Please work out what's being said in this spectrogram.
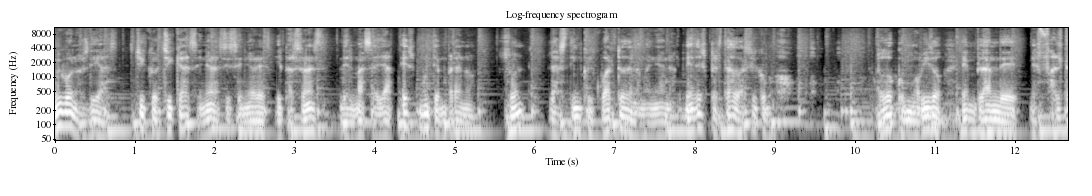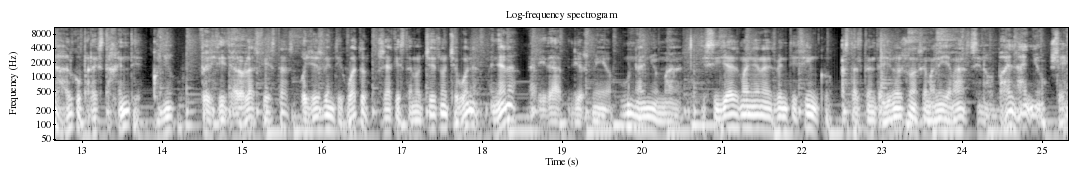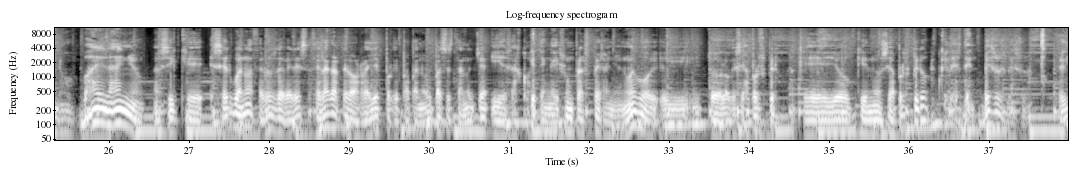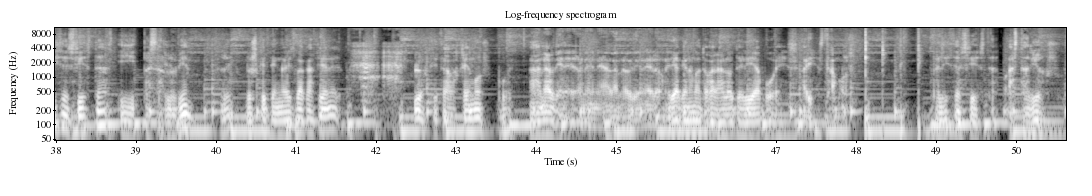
Muy buenos días, chicos, chicas, señoras y señores y personas del más allá. Es muy temprano, son las cinco y cuarto de la mañana. Me he despertado así como... oh, oh, oh, todo conmovido, en plan de, me falta algo para esta gente. Coño, felicitaros las fiestas. Hoy es 24, o sea que esta noche es Nochebuena. Mañana, Navidad, Dios mío, un año más. Y si ya es mañana es 25, hasta el 31 es una semanilla más. Se nos va el año, se nos va el año. Así que ser bueno, hacer los deberes, hacer la cartera a los reyes, porque Papá Noel pasa esta noche y esas cosas. Que tengáis un próspero año nuevo y, y todo lo que sea próspero. Aquello que no sea próspero, que les den. Besos, besos. Felices fiestas y pasarlo bien. ¿vale? Los que tengáis vacaciones, los que trabajemos, pues ganar dinero, nene, a ganar dinero. Ya que no me toca la lotería, pues ahí estamos. Felices fiestas. Hasta Dios.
